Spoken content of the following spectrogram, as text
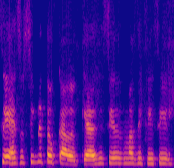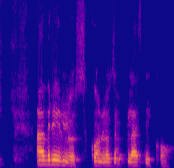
sí, eso sí me ha tocado, que a veces sí es más difícil abrirlos con los de plástico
